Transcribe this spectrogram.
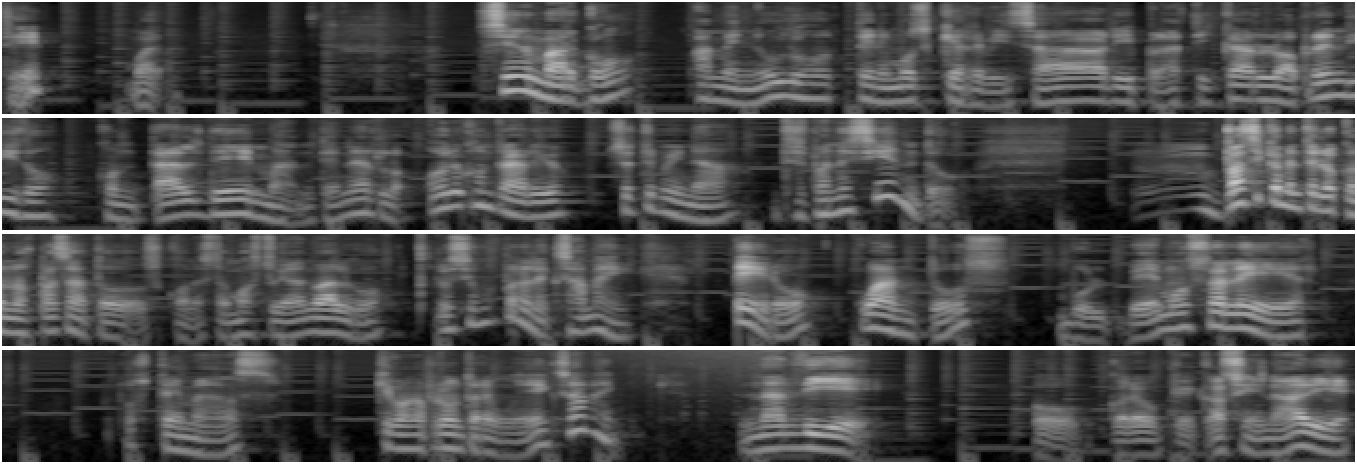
¿Sí? Bueno, sin embargo, a menudo tenemos que revisar y practicar lo aprendido con tal de mantenerlo, o lo contrario, se termina desvaneciendo. Mm, básicamente lo que nos pasa a todos cuando estamos estudiando algo, lo hacemos para el examen, pero ¿cuántos volvemos a leer los temas que van a preguntar en un examen? Nadie, o creo que casi nadie,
